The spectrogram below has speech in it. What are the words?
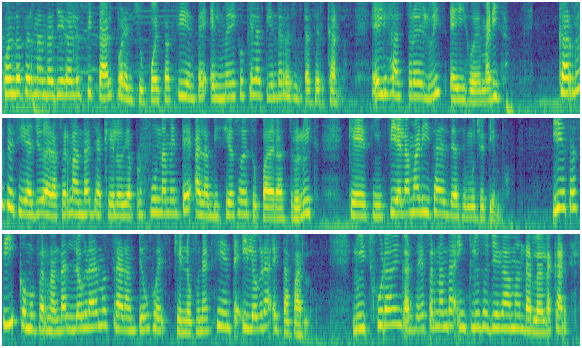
Cuando Fernanda llega al hospital por el supuesto accidente, el médico que la atiende resulta ser Carlos, el hijastro de Luis e hijo de Marisa. Carlos decide ayudar a Fernanda ya que él odia profundamente al ambicioso de su padrastro Luis, que es infiel a Marisa desde hace mucho tiempo. Y es así como Fernanda logra demostrar ante un juez que no fue un accidente y logra estafarlo. Luis jura vengarse de Fernanda e incluso llega a mandarla a la cárcel.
